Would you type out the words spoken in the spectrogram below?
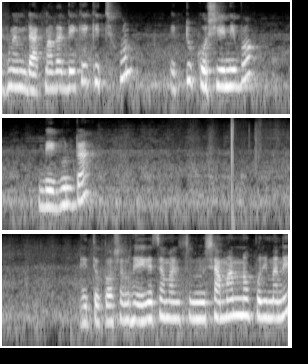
এখন আমি ডাকনাদা ডেকে কিছুক্ষণ একটু কষিয়ে নিব বেগুনটা। এই তো কষানো হয়ে গেছে। আমার সামান্য পরিমাণে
